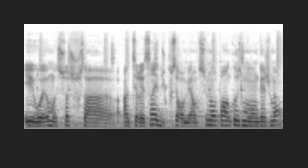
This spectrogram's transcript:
et ouais, moi, je trouve ça intéressant et du coup, ça remet absolument pas en cause mon engagement.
